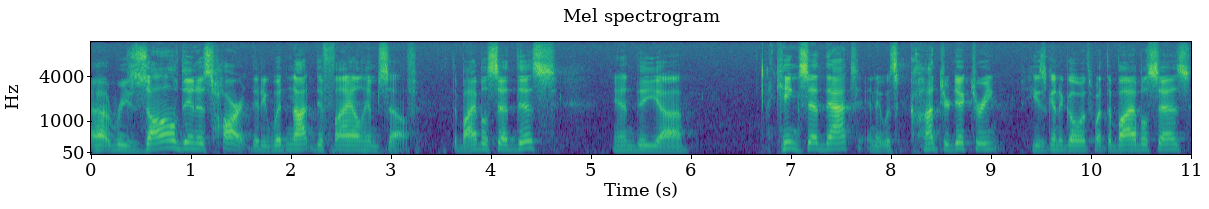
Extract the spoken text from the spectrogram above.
uh, resolved in his heart that he would not defile himself. The Bible said this, and the uh, king said that, and it was contradictory. He's going to go with what the Bible says.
